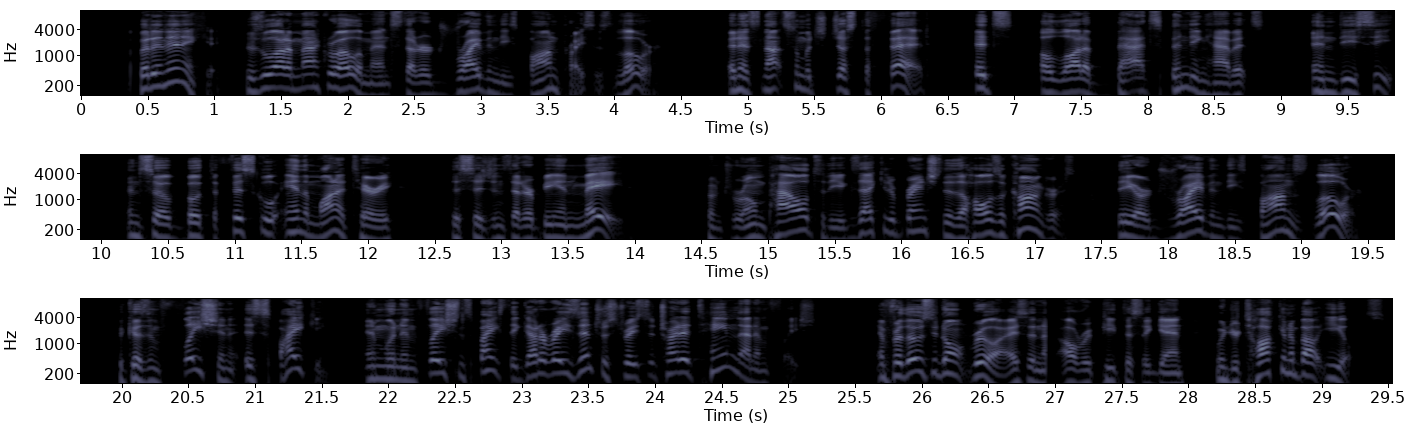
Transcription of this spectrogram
But in any case, there's a lot of macro elements that are driving these bond prices lower. And it's not so much just the Fed, it's a lot of bad spending habits in DC. And so both the fiscal and the monetary decisions that are being made from Jerome Powell to the executive branch to the halls of Congress, they are driving these bonds lower because inflation is spiking. And when inflation spikes, they got to raise interest rates to try to tame that inflation. And for those who don't realize, and I'll repeat this again, when you're talking about yields,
